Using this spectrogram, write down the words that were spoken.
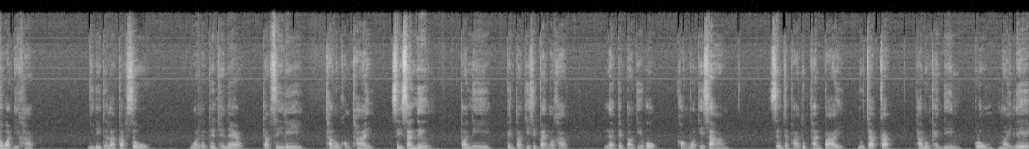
สวัสดีครับ ยินดีต้อนรับกลับสู่วอลเลนเทนชแนลกับซีรีส์ทางหลวงของไทยซีซั่นหนึ่งตอนนี้เป็นตอนที่ 18 แล้วครับ และเป็นตอนที่ 6 ของหมวดที่ 3 ซึ่งจะพาทุกท่านไปรู้จักกับทางหลวงแผ่นดิน กลุ่มหมายเลข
